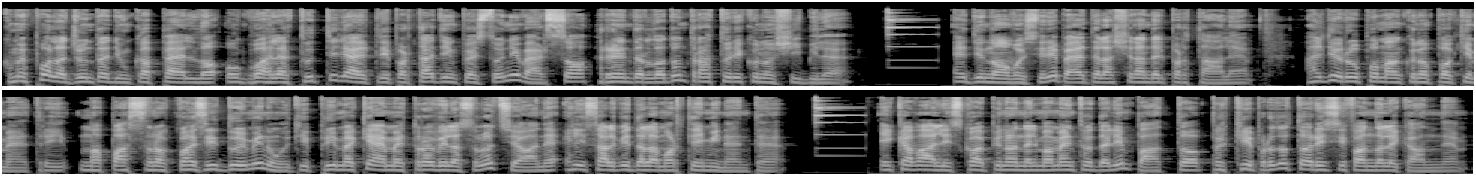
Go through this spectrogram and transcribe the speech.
come può l'aggiunta di un cappello uguale a tutti gli altri portati in questo universo renderlo ad un tratto riconoscibile? E di nuovo si ripete la scena del portale. Al dirupo mancano pochi metri, ma passano quasi due minuti prima che Emmet trovi la soluzione e li salvi dalla morte imminente. I cavalli scoppiano nel momento dell'impatto perché i produttori si fanno le canne.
